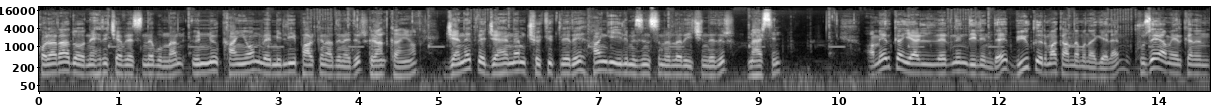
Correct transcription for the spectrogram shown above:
Colorado Nehri çevresinde bulunan ünlü kanyon ve milli parkın adı nedir? Grand Canyon. Cennet ve cehennem çökükleri hangi ilimizin sınırları içindedir? Mersin. Amerika yerlilerinin dilinde büyük ırmak anlamına gelen Kuzey Amerika'nın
